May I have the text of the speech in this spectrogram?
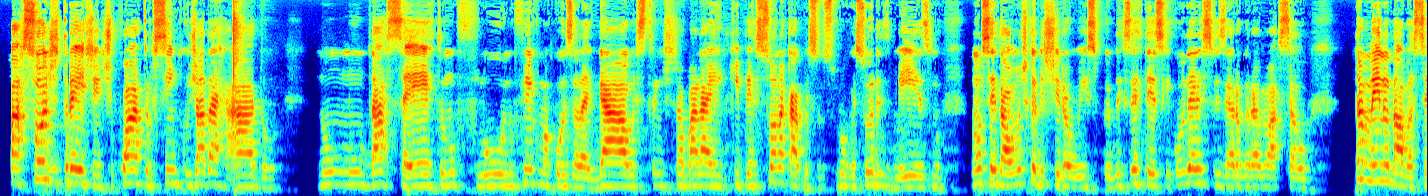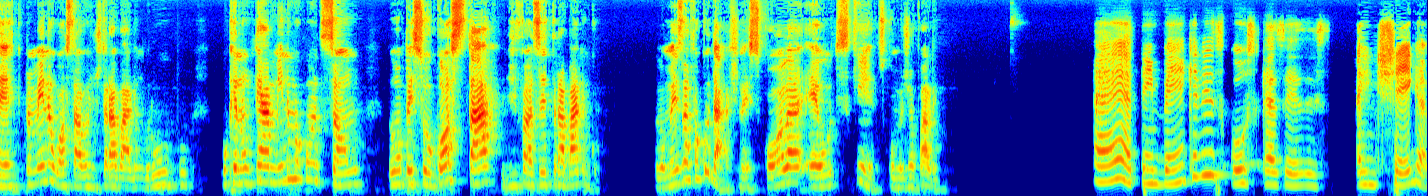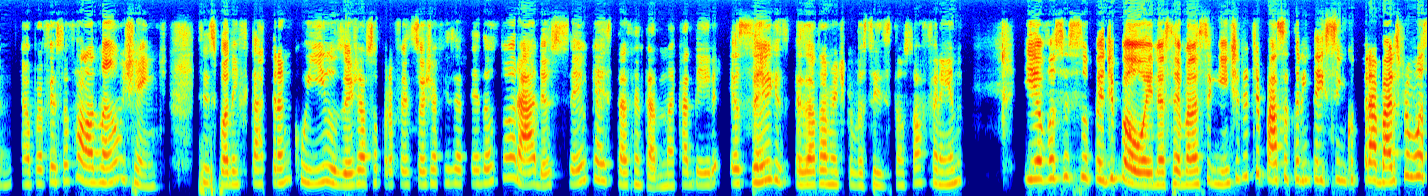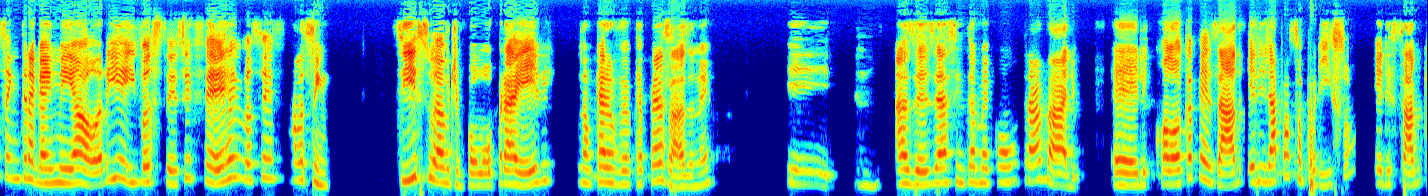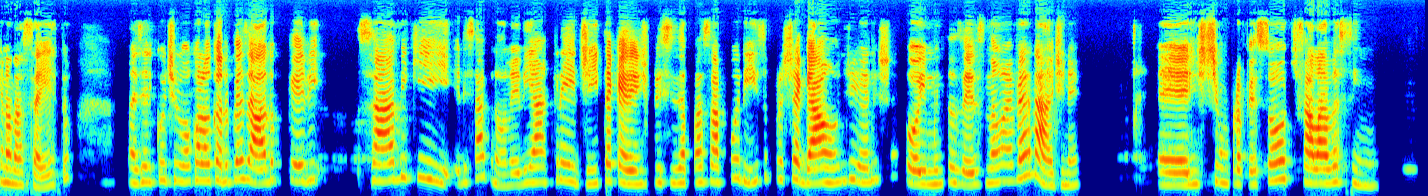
Passou de três, gente, quatro, cinco, já dá errado. Não, não dá certo, não flui, não fica uma coisa legal. Trem de trabalhar em equipe é só na cabeça dos professores mesmo. Não sei de onde que eles tiram isso, porque eu tenho certeza que quando eles fizeram graduação também não dava certo, também não gostavam de trabalho em grupo porque não tem a mínima condição de uma pessoa gostar de fazer trabalho em grupo. Pelo menos na faculdade. Na escola é outros 500, como eu já falei. É, tem bem aqueles cursos que às vezes a gente chega, aí o professor fala: Não, gente, vocês podem ficar tranquilos, eu já sou professor, já fiz até doutorado, eu sei o que é estar sentado na cadeira, eu sei exatamente o que vocês estão sofrendo, e eu vou ser super de boa. E na semana seguinte ele te passa 35 trabalhos para você entregar em meia hora, e aí você se ferra e você fala assim: se isso é de boa para ele, não quero ver o que é pesado, né? E às vezes é assim também com o trabalho. É, ele coloca pesado, ele já passou por isso, ele sabe que não dá certo, mas ele continua colocando pesado porque ele sabe que. Ele sabe não, né? Ele acredita que a gente precisa passar por isso para chegar onde ele chegou. E muitas vezes não é verdade, né? É, a gente tinha um professor que falava assim:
